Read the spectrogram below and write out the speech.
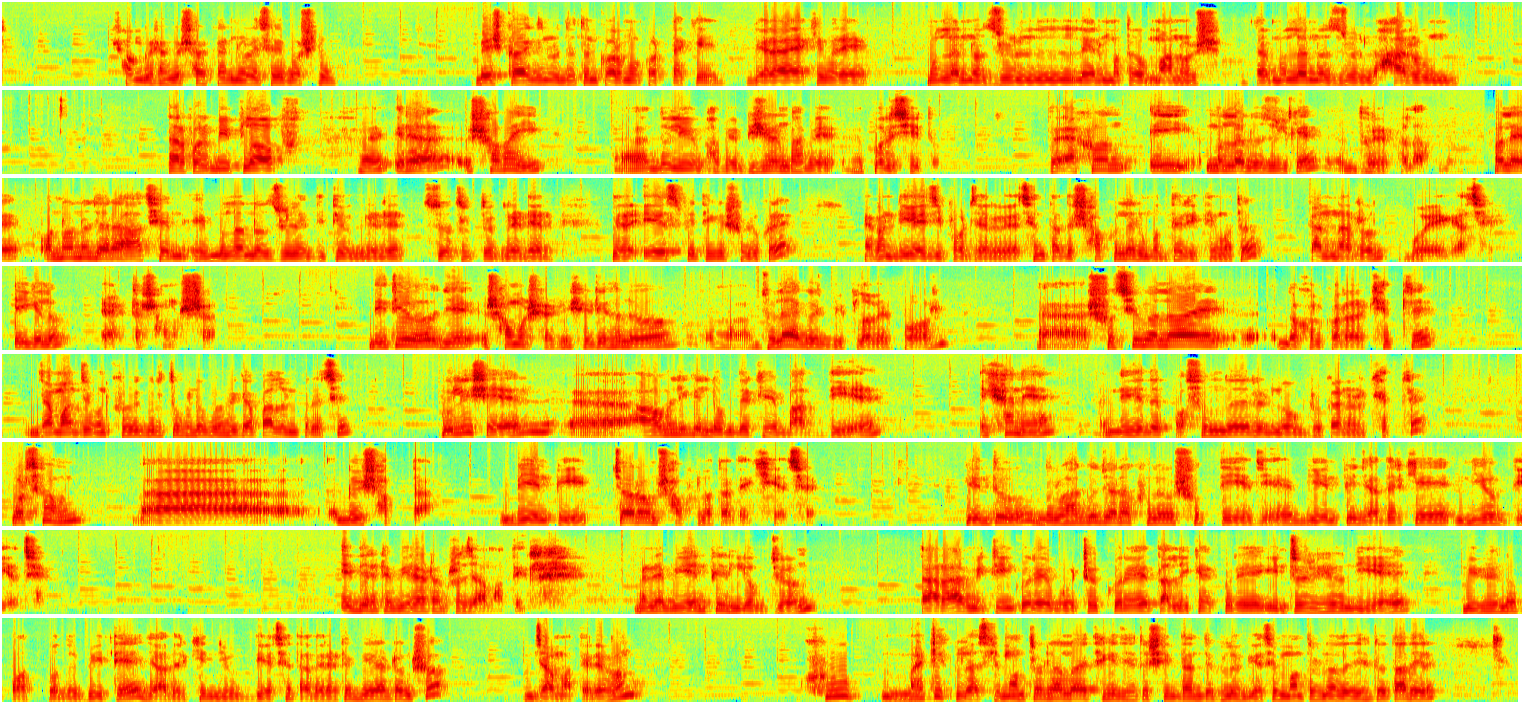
সঙ্গে সঙ্গে সরকার নড়ে চড়ে বসল। বেশ কয়েকজন ঊর্ধ্বতন কর্মকর্তাকে, যারা একেবারে মোল্লা নজরুলের মতো মানুষ, তার মোল্লা নজরুল, হারুন, তারপর বিপ্লব, এরা সবাই দলীয়ভাবে, ভীষণভাবে পরিচিত। তো এখন এই মোল্লা নজরুলকে ধরে ফেলা হলো। ফলে অন্যান্য যারা আছেন এই মোল্লা নজরুলের দ্বিতীয় গ্রেডের, চতুর্থ গ্রেডের যারা এএসপি থেকে শুরু করে এখন ডিআইজি পর্যায়ে রয়েছেন তাদের সকলের মধ্যে রীতিমতো কান্নার রোল বয়ে গেছে। এই গেল একটা সমস্যা। দ্বিতীয় যে সমস্যাটি, সেটি হলো জুলাই আগস্ট বিপ্লবের পর সচিবালয় দখল করার ক্ষেত্রে জামাত যেমন খুবই গুরুত্বপূর্ণ ভূমিকা পালন করেছে। পুলিশের আওয়ামী লীগের লোকদেরকে বাদ দিয়ে এখানে নিজেদের পছন্দের লোক ঢুকানোর ক্ষেত্রে প্রথম দুই সপ্তাহ বিএনপি চরম সফলতা দেখিয়েছে। কিন্তু দুর্ভাগ্যজনক হলেও সত্যি যে বিএনপি যাদেরকে নিয়োগ দিয়েছে, এদের একটা বিরাট অংশ জামাতের। মানে বিএনপির লোকজন তারা মিটিং করে, বৈঠক করে, তালিকা করে, ইন্টারভিউ নিয়ে বিভিন্ন পদ পদবিতে যাদেরকে নিয়োগ দিয়েছে তাদের একটা বিরাট অংশ জামাতের এবং খুব ম্যাটিকুলাসলি মন্ত্রণালয় থেকে যেহেতু সিদ্ধান্তগুলো গিয়েছে, মন্ত্রণালয় যেহেতু তাদের,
